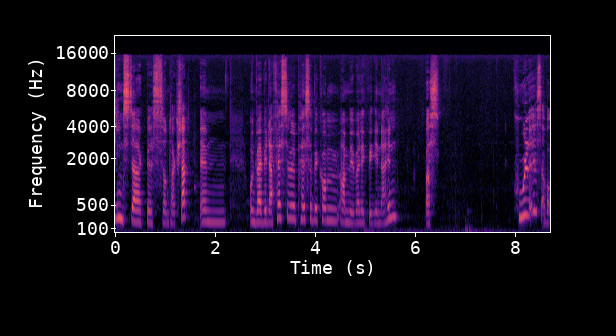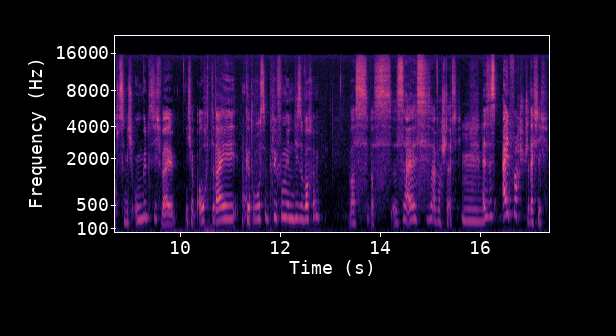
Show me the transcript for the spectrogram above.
Dienstag bis Sonntag statt. Ähm, und weil wir da Festivalpässe bekommen, haben wir überlegt, wir gehen da hin. Was cool ist, aber auch ziemlich ungünstig, weil ich habe auch drei große Prüfungen diese Woche. Was, was, es ist, einfach stressig. Mhm. Es ist einfach stressig.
